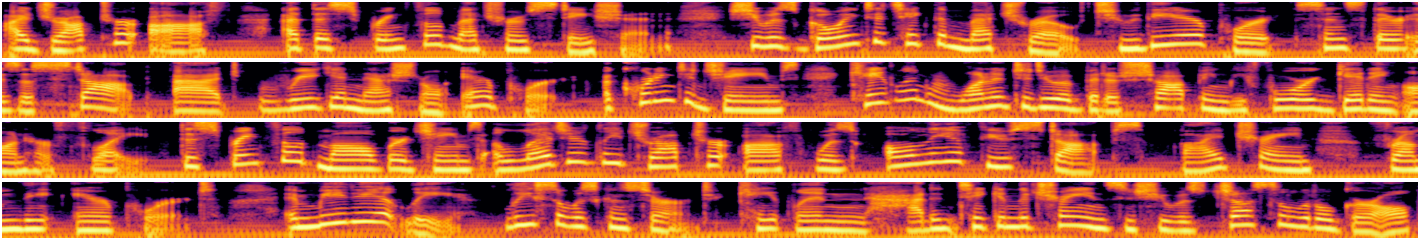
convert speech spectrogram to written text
I dropped her off at the Springfield Metro station. She was going to take the metro to the airport since there is a stop at Reagan National Airport. According to James, Katelin wanted to do a bit of shopping before getting on her flight. The Springfield Mall where James allegedly dropped her off was only a few stops by train from the airport. Immediately, Lisa was concerned. Katelin hadn't taken the train since she was just a little girl,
